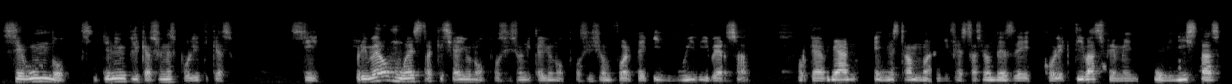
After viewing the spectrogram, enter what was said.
Segundo, si tiene implicaciones políticas, sí. Primero muestra que sí hay una oposición y que hay una oposición fuerte y muy diversa, porque habían en esta manifestación desde colectivas feministas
